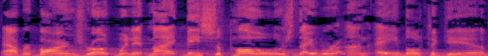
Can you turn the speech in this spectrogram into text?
Albert Barnes wrote, when it might be supposed they were unable to give,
